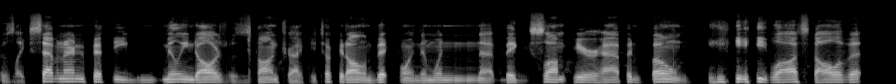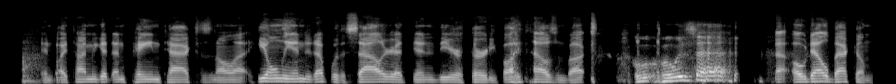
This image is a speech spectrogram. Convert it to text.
It was like seven hundred fifty million dollars was his contract. He took it all in Bitcoin. Then when that big slump here happened, boom, he, he lost all of it. And by the time he got done paying taxes and all that, he only ended up with a salary at the end of the year thirty five thousand bucks. who who is that Uh, Odell Beckham,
